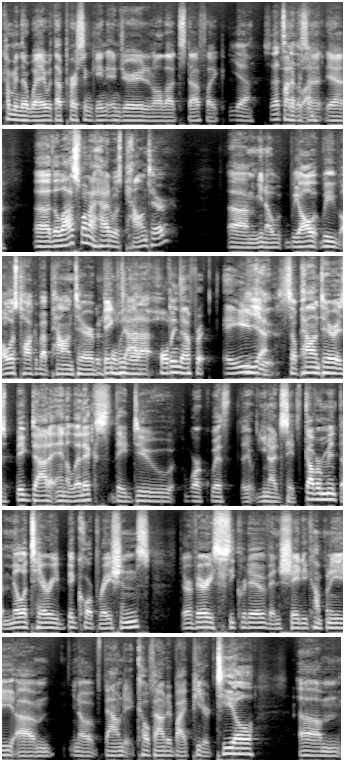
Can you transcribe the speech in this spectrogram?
coming their way with that person getting injured and all that stuff. Like yeah. So that's hundred another one. Yeah. Uh, the last one I had was Palantir. Um, you know, we all we always talk about Palantir, big holding data. That, holding that for ages. Yeah. So Palantir is big data analytics. They do work with the United States government, the military, big corporations. They're a very secretive and shady company. Um, you know, founded co-founded by Peter Thiel. Um,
